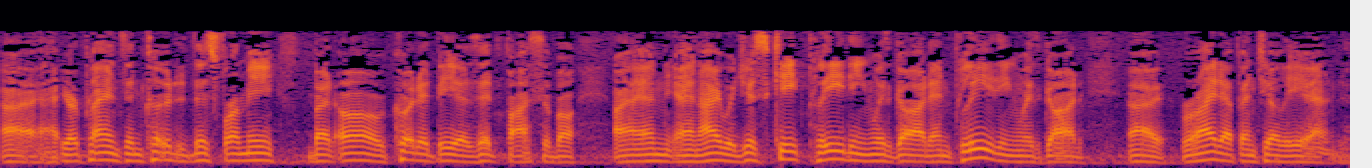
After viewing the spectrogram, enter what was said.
uh, your plans included this for me, but oh, could it be? Is it possible? and and I would just keep pleading with God and pleading with God uh, right up until the end.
